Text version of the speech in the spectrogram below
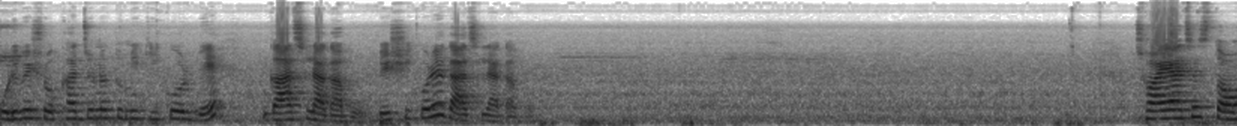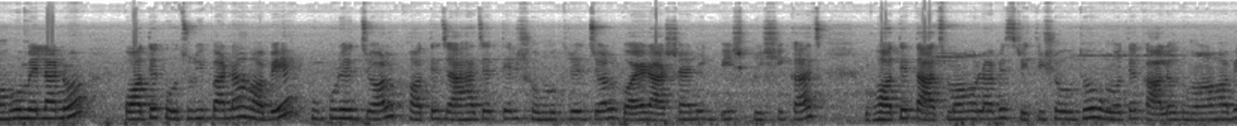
পরিবেশ রক্ষার জন্য তুমি কি করবে? গাছ লাগাবো। বেশি করে গাছ লাগাবো। ছয় আছে স্তম্ভ মেলানো। পথে কচুরিপানা হবে। পুকুরের জল খতে জাহাজের তেল, সমুদ্রের জল গয়ে রাসায়নিক বিষ, কৃষিকাজ। ঘতে তাজমহল হবে, স্মৃতিসৌধ। উঙোতে কালো ধোঁয়া হবে,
